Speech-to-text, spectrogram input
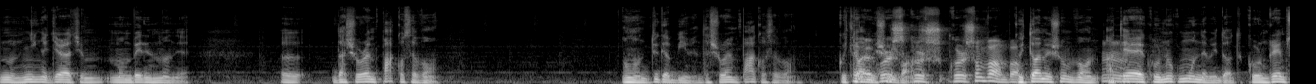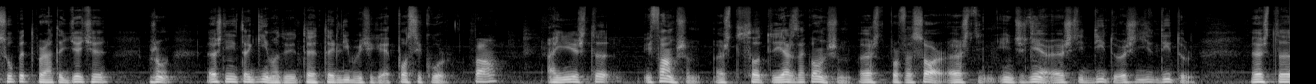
Në një nga gjërat që më mbetën në mendje. Ë dashurojmë pak ose vonë. Domethënë dy gabime, dashurojmë pak ose vonë. Kujtohemi shumë vonë. Kur kur shumë vonë, po. Kujtohemi shumë vonë, mm. atëherë kur nuk mundemi dot, kur ngrem supet për atë gjë që, për shembull, është një tregim aty te te libri që ke, po sikur. Po. Ai është i famshëm, është thotë i jashtëzakonshëm, është profesor, është inxhinier, është i ditur, është i gjithëditur. Është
